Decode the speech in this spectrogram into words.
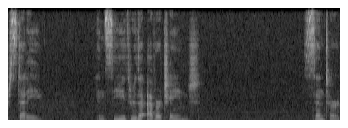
Are steady and see through the ever change, centered.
